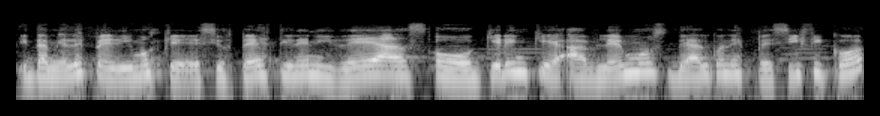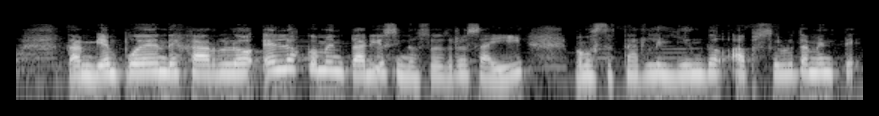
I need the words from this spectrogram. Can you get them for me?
y también les pedimos que si ustedes tienen ideas o quieren que hablemos de algo en específico, también pueden dejarlo en los comentarios y nosotros ahí vamos a estar leyendo absolutamente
